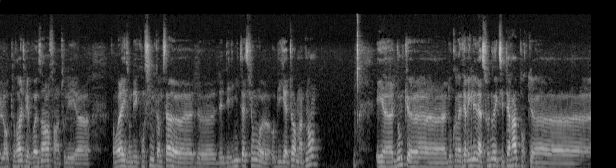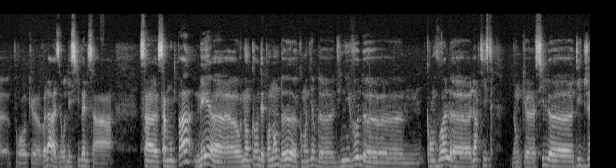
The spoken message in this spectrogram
l'entourage, les voisins, enfin tous les... Enfin, voilà, ils ont des consignes comme ça, de, des limitations obligatoires maintenant. Et donc, donc on avait réglé la sono, etc. pour que pour que voilà, à 0 décibel, ça, ça, ça monte pas, mais euh, on est encore dépendant de, comment dire, du niveau qu'envoie l'artiste. Donc euh, si le DJ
